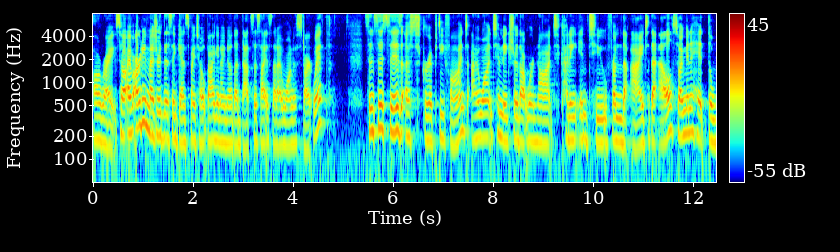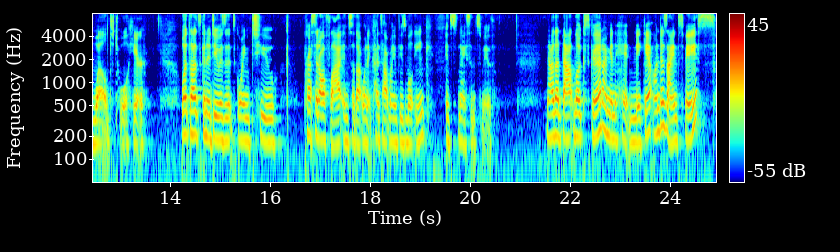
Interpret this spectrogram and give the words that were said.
All right, so I've already measured this against my tote bag and I know that that's the size that I wanna start with. Since this is a scripty font, I want to make sure that we're not cutting into from the I to the L, so I'm gonna hit the weld tool here. What that's gonna do is it's going to press it all flat and so that when it cuts out my infusible ink, it's nice and smooth. Now that that looks good, I'm gonna hit Make It on Design Space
